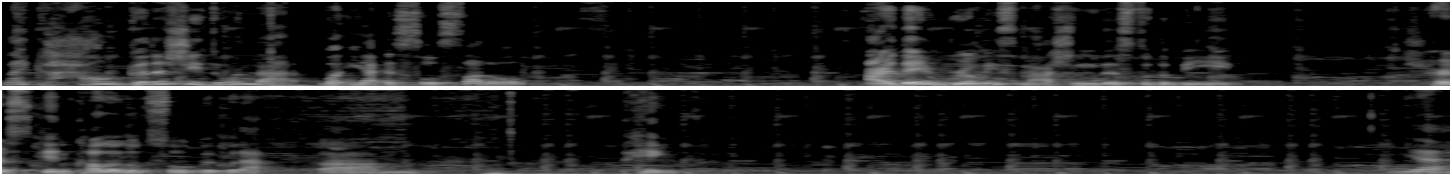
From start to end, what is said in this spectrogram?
Like, how good is she doing that? But yeah, it's so subtle. Are they really smashing this to the beat? Her skin color looks so good with that um, pink. Yeah.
